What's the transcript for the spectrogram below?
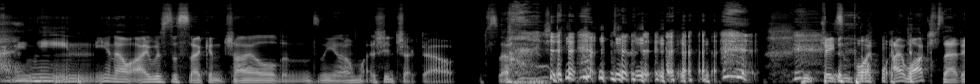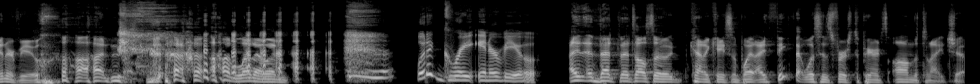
I mean, you know, I was the second child, and you know, she checked out. So, case in point, I watched that interview on on Leno, and what a great interview. I, that that's also kind of case in point. I think that was his first appearance on the Tonight Show.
